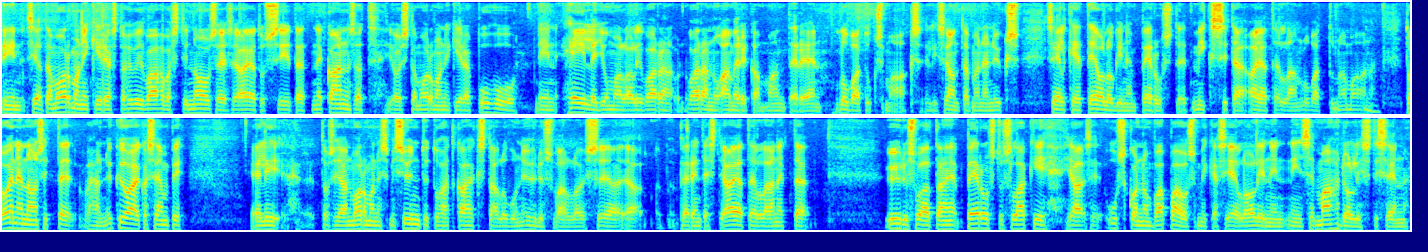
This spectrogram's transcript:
niin sieltä mormonikirjasta hyvin vahvasti nousee se ajatus siitä, että ne kansat, joista mormonikirja puhuu, niin heille Jumala oli varannut Amerikan mantereen luvatuksi maaksi. Eli se on tämmöinen yksi selkeä teologinen peruste, että miksi sitä ajatellaan luvattuna maana. Mm. Toinen on sitten vähän nykyaikaisempi, Eli tosiaan mormonismi syntyi 1800-luvun Yhdysvalloissa ja, ja perinteisesti ajatellaan, että Yhdysvaltain perustuslaki ja se uskonnon vapaus, mikä siellä oli, niin, niin se mahdollisti sen,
